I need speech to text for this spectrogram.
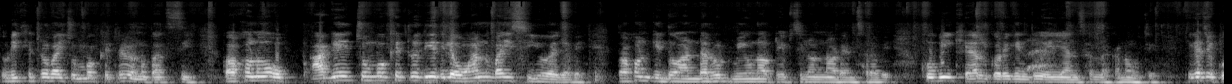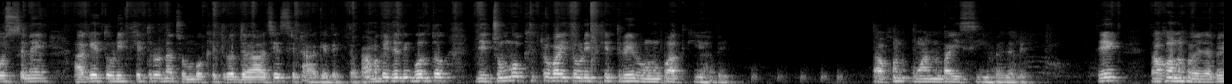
তড়িৎ ক্ষেত্র বাই চুম্বক ক্ষেত্রের অনুপাত সি। কখনো আগে চুম্বক ক্ষেত্র দিয়ে দিলে ওয়ান বাই সি হয়ে যাবে। তখন কিন্তু under root mu not, epsilon not answer হবে। খুবই খেয়াল করে কিন্তু এই অ্যান্সার লেখানো উচিত। ঠিক আছে কোশ্চেনে আগে তড়িৎ ক্ষেত্র না চুম্বক ক্ষেত্র দেওয়া আছে, সেটা আগে দেখতে হবে। আমাকে যদি বলতো যে চুম্বক ক্ষেত্র বাই তড়িৎ ক্ষেত্রের অনুপাত কি হবে? তখন ওয়ান বাই সি হয়ে যাবে। ঠিক? তখন হয়ে যাবে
